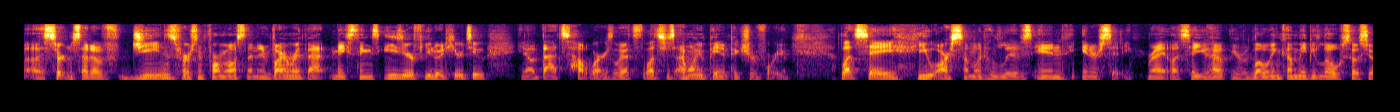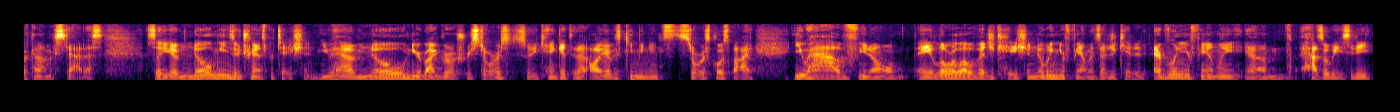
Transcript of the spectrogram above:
a certain set of genes first and foremost, and an environment that makes things easier for you to adhere to, you know, that's how it works. Let's let's just I want to paint a picture for you. Let's say you are someone who lives in inner city, right? Let's say you have your low income, maybe low socioeconomic status. So you have no means of transportation. You have no nearby grocery stores, so you can't get to that. All you have is convenience stores close by. You have, you know, a lower level of education. Nobody in your family is educated. Everyone in your family um, has obesity,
